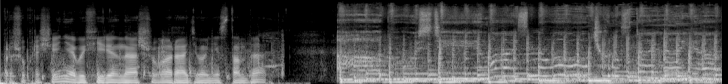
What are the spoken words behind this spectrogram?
прошу прощения, в эфире нашего радио Нестандарт. Опустилась ночь хрустальная,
